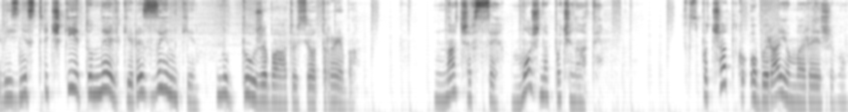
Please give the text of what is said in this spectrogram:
Різні стрічки, тунельки, резинки. Ну, дуже багато всього треба. Наче все, можна починати. Спочатку обираю мереживо.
